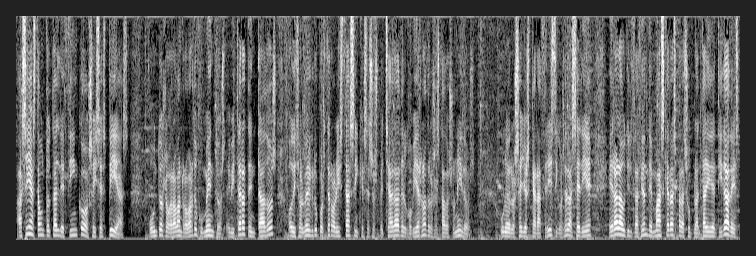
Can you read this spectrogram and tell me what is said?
así hasta un total de 5 o 6 espías. Juntos lograban robar documentos, evitar atentados o disolver grupos terroristas sin que se sospechara del gobierno de los Estados Unidos. Uno de los sellos característicos de la serie era la utilización de máscaras para suplantar identidades,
